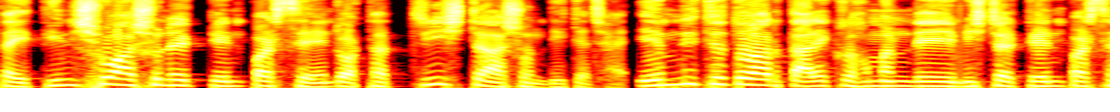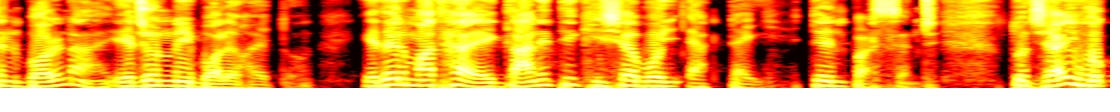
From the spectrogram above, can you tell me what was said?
তাই তিনশো আসনের টেন পার্সেন্ট অর্থাৎ ত্রিশটা আসন দিতে চায়। এমনিতে তো আর তারেক রহমান রে মিস্টার টেন পার্সেন্ট বলে না, এজন্যই বলে হয়তো। এদের মাথায় গাণিতিক হিসাব ওই একটাই টেন পার্সেন্ট। তো যাই হোক,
